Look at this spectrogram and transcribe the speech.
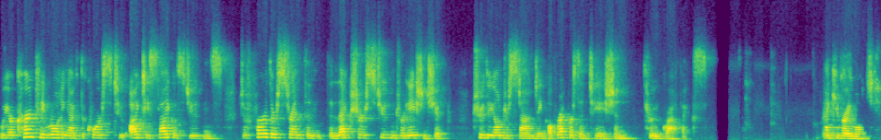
We are currently rolling out the course to IT Sligo students to further strengthen the lecturer-student relationship through the understanding of representation through graphics. Thank you very much.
